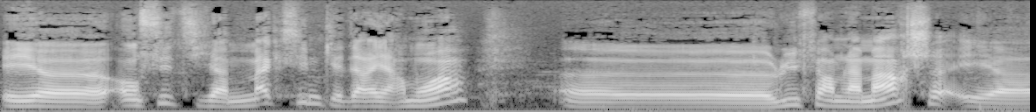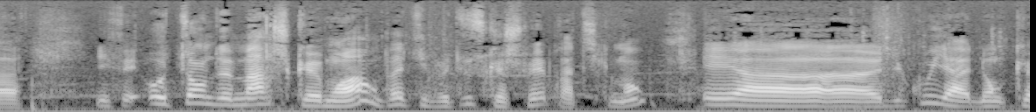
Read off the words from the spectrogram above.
Et euh, ensuite, il y a Maxime qui est derrière moi. Euh, lui ferme la marche et euh, il fait autant de marches que moi. En fait, il fait tout ce que je fais pratiquement. Et euh, du coup, il y a donc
